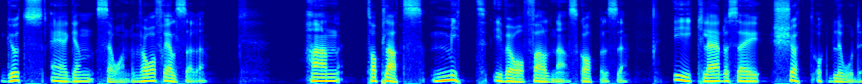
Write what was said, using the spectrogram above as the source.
Guds egen son, vår frälsare. Han tar plats mitt i vår fallna skapelse, ikläder sig kött och blod,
